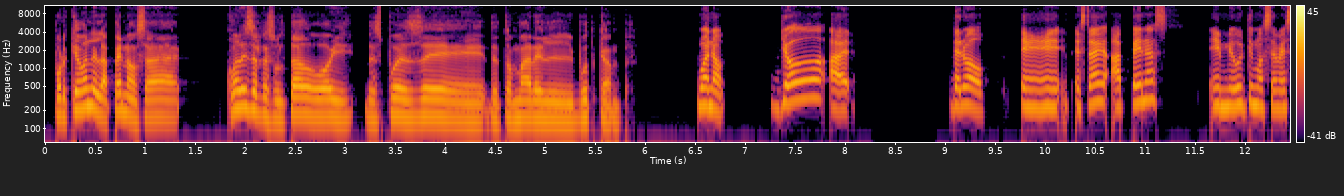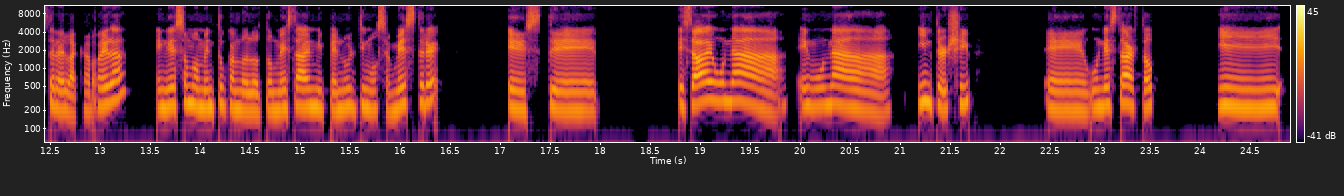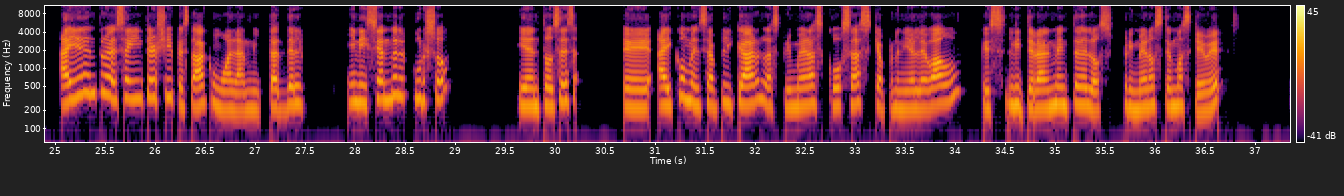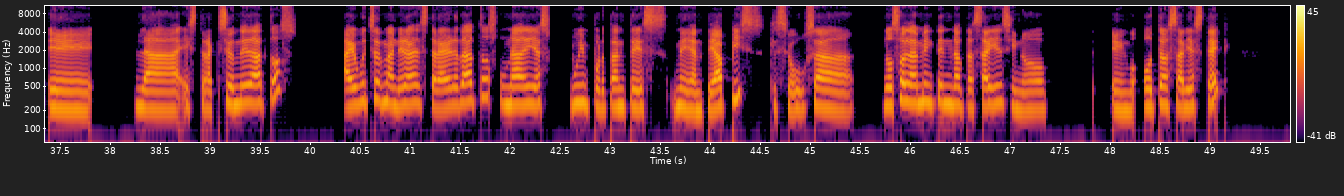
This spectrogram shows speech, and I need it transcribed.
¿por qué vale la pena? O sea, ¿cuál es el resultado hoy después de, de tomar el bootcamp? Bueno, yo, a ver, de nuevo, eh, estaba apenas en mi último semestre de la carrera. En ese momento, cuando lo tomé, estaba en mi penúltimo semestre. Este, estaba en una, en una internship, eh, una startup, y ahí dentro de esa internship estaba como a la mitad del, iniciando el curso, y entonces eh, ahí comencé a aplicar las primeras cosas que aprendí elevado, que es literalmente de los primeros temas que ves. Eh, la extracción de datos. Hay muchas maneras de extraer datos. Una de ellas muy importante es mediante APIs, que se usa no solamente en data science, sino en otras áreas tech.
